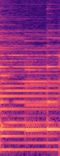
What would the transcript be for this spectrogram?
Música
